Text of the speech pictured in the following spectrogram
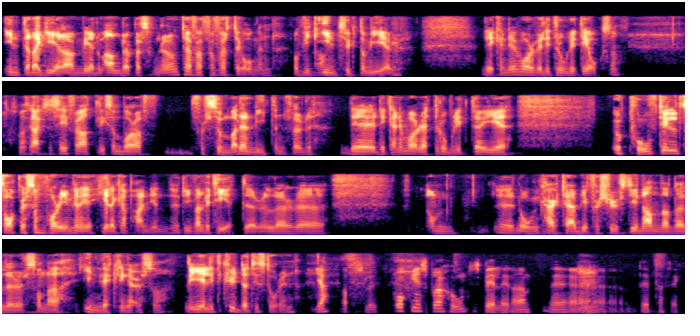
interagerar med de andra personerna de träffar för första gången och vilket ja. intryck de ger. Det kan ju vara väldigt roligt det också. Så man ska akta sig för att liksom bara försumma den biten för det, det kan ju vara rätt roligt att ge upphov till saker som var i hela kampanjen, rivaliteter eller eh, om eh, någon karaktär blir förtjust i en annan eller sådana invecklingar. Så det ger lite krydda till storyn. Ja, absolut. Och inspiration till spelledaren. Det, mm. det är perfekt.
